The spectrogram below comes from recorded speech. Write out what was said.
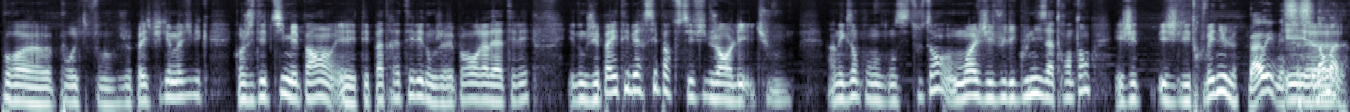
pour euh, pour enfin, je vais pas expliquer ma vie mais quand j'étais petit mes parents étaient pas très télé donc j'avais pas regardé la télé et donc j'ai pas été bercé par tous ces films genre les tu un exemple qu'on cite tout le temps moi j'ai vu les Goonies à 30 ans et j'ai et je les trouvais nuls Bah oui, mais c'est euh, normal.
